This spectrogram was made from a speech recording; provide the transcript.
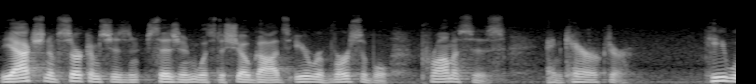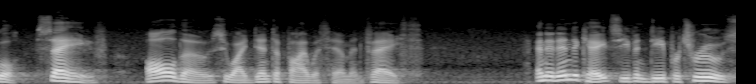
The action of circumcision was to show God's irreversible promises and character. He will save all those who identify with him in faith. And it indicates even deeper truths.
